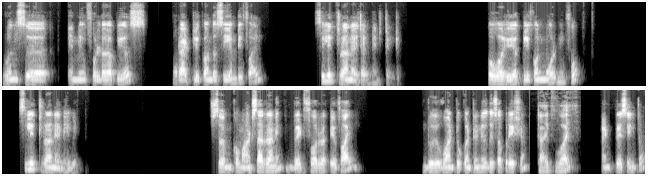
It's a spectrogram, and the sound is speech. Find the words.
Once uh, a new folder appears, right click on the CMD file. Select run as administrator. Over here, click on more info. Select run anyway. Some commands are running. Wait for F5. Do you want to continue this operation? Type Y and press enter.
